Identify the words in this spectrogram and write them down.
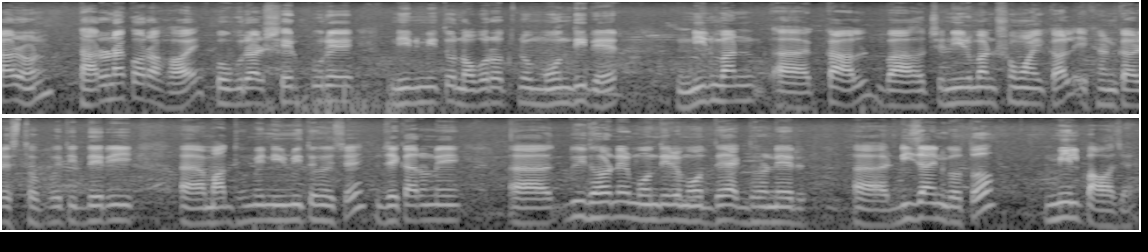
কারণ ধারণা করা হয় বগুড়ার শেরপুরে নির্মিত নবরত্ন মন্দিরের নির্মাণ কাল বা হচ্ছে নির্মাণ সময়কাল এখানকার স্থপতিদেরই মাধ্যমে নির্মিত হয়েছে। যে কারণে দুই ধরনের মন্দিরের মধ্যে এক ধরনের ডিজাইনগত মিল পাওয়া যায়।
